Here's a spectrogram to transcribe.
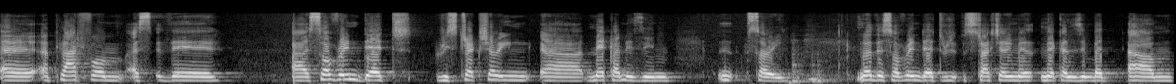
a, a, platform, the uh, sovereign debt restructuring uh, mechanism, sorry, not the sovereign debt structuring me mechanism, but um,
